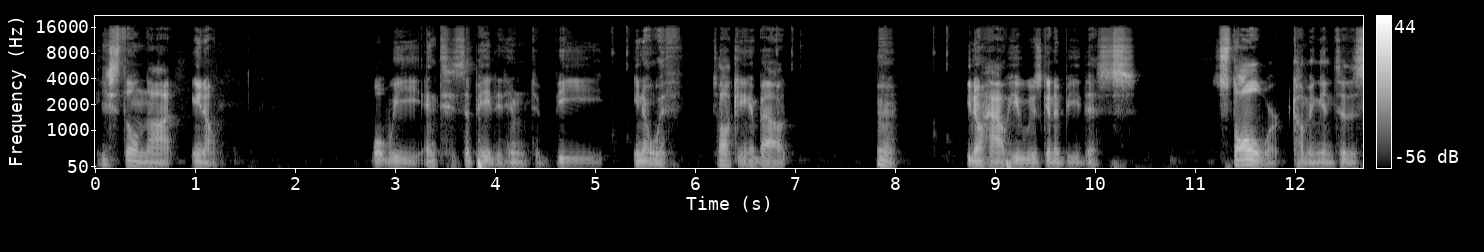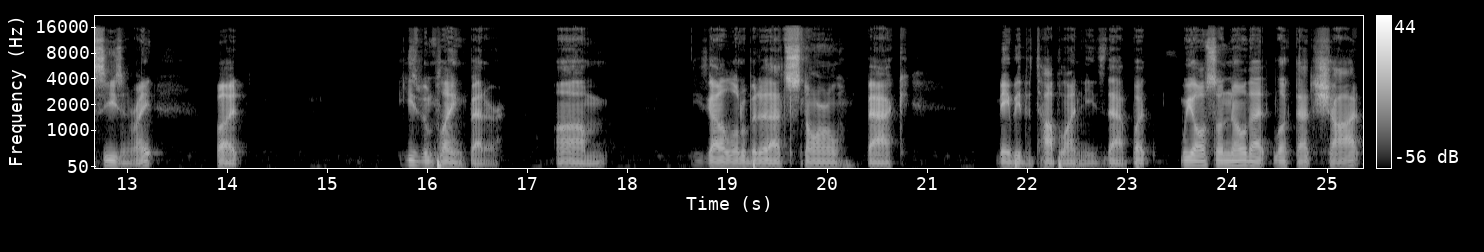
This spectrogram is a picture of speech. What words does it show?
He's still not, you know, what we anticipated him to be, you know, with talking about, you know, how he was going to be this stalwart coming into the season, right? But he's been playing better. Um, he's got a little bit of that snarl back. Maybe the top line needs that, but we also know that look, that shot,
